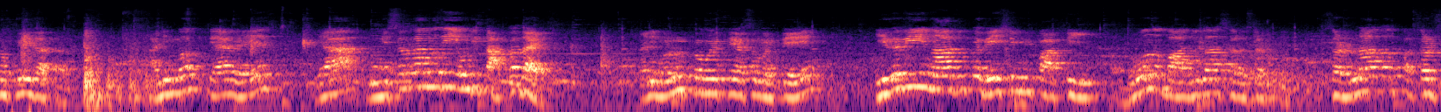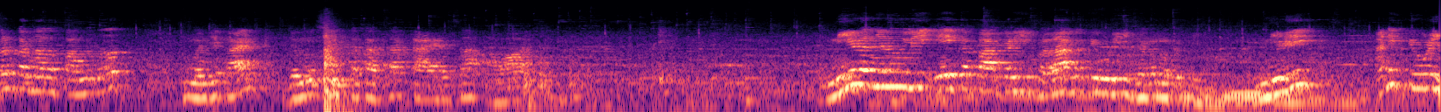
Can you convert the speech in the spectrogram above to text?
टोकली जातात. आणि मग त्यावेळेस या निसर्गामध्ये एवढी ताकद आहे. आणि म्हणून कवयित्री असं म्हणते हिरवी नाजूक रेशीमी पाती दोन बाजूला सळसळते सडणार सडसड करणारं पानं म्हणजे काय? जणू प्रकारचा टाळ्यांचा आवाज. नीळ निळुली एक पाकळी पराग पिवळी झगमगती निळी आणि पिवळी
